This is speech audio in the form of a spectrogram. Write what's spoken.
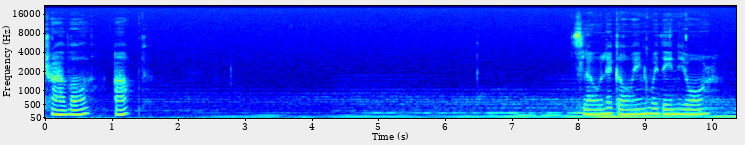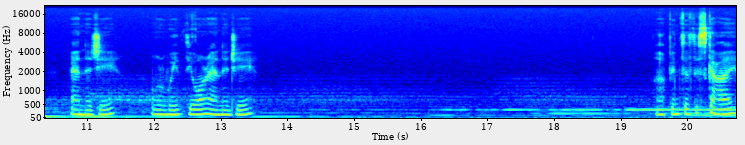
travel up. Slowly going within your energy or with your energy up into the sky,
